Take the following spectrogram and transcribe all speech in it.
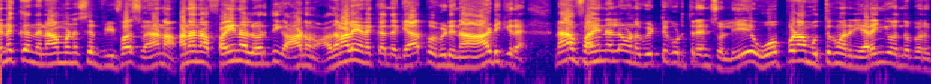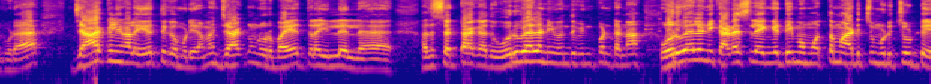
எனக்கு அந்த நாமினேஷன் ஃபிஃபாஸ் வேணாம். ஆனால் நான் ஃபைனல் வரைக்கும் ஆடணும். அதனால எனக்கு அந்த கேப்பை விடு நான் ஆடிக்கிறேன். நான் ஃபைனலில் உனக்கு விட்டு கொடுத்துறேன்னு சொல்லி ஓப்பனாக முத்துக்குமரன் இறங்கி வந்த பிறகு கூட ஜாக்லினால் ஏற்றுக்க முடியாமல் ஜாக்லின் ஒரு பயத்தில் இல்லை இல்லை அது செட் ஆகாது. ஒருவேளை நீ வந்து வின் பண்ணிட்டனா ஒருவேளை நீ கடைசியில் எங்கள் டீமை மொத்தமாக அடிச்சு முடிச்சு விட்டு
